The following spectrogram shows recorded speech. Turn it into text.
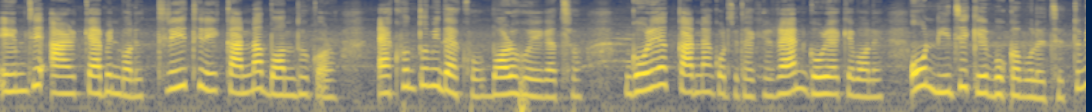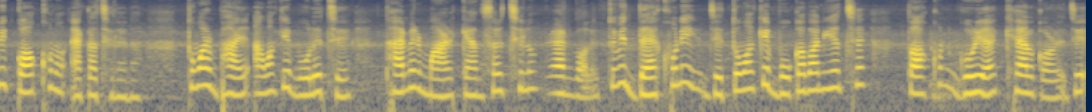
এমজে আর ক্যাবিন বলে, থ্রি থ্রি কান্না বন্ধ করো। এখন তুমি দেখো, বড় হয়ে গেছো। গড়িয়া কান্না করতে থাকে, র্যান গড়িয়াকে বলে, ও নিজেকে বোকা বলেছে, তুমি কখনো একা ছিলে না। তোমার ভাই আমাকে বলেছে, থাইমের মার ক্যান্সার ছিল। র্যান বলে, তুমি দেখোনি যে তোমাকে বোকা বানিয়েছে? তখন গড়িয়া খেয়াল করে যে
